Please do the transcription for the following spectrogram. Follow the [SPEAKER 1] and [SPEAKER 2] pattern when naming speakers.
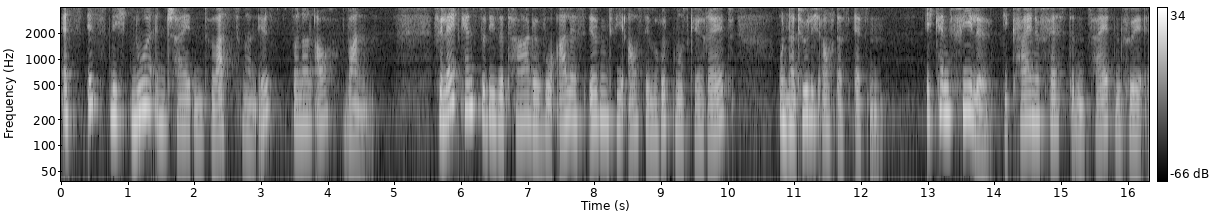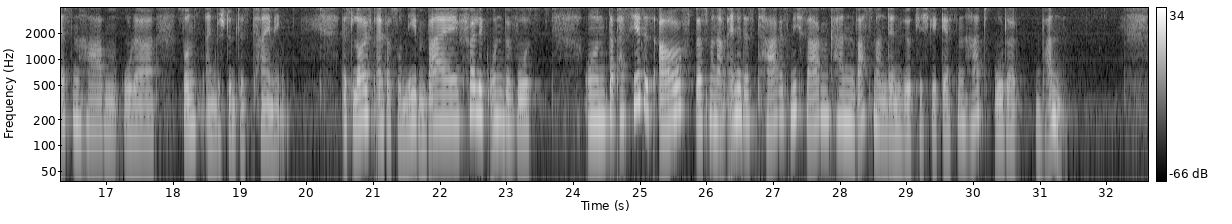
[SPEAKER 1] Es ist nicht nur entscheidend, was man isst, sondern auch wann. Vielleicht kennst du diese Tage, wo alles irgendwie aus dem Rhythmus gerät und natürlich auch das Essen. Ich kenne viele, die keine festen Zeiten für ihr Essen haben oder sonst ein bestimmtes Timing. Es läuft einfach so nebenbei, völlig unbewusst. Und da passiert es auch, dass man am Ende des Tages nicht sagen kann, was man denn wirklich gegessen hat oder wann.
